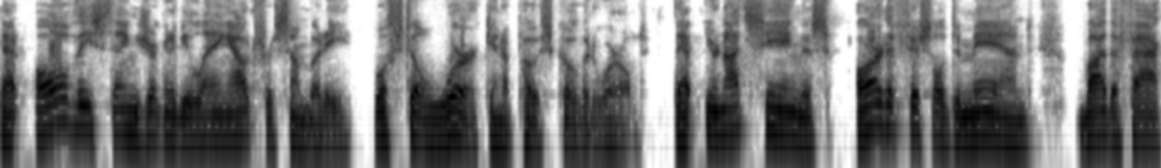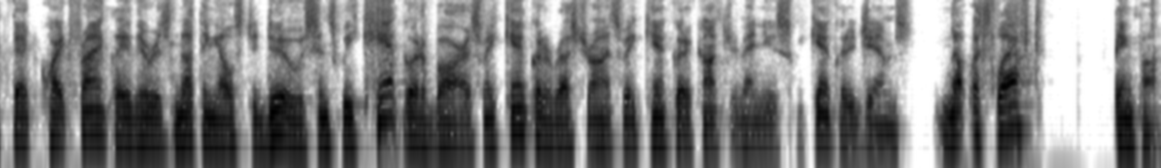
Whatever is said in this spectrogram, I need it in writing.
that all these things you're going to be laying out for somebody will still work in a post COVID world. That you're not seeing this artificial demand by the fact that, quite frankly, there is nothing else to do since we can't go to bars, we can't go to restaurants, we can't go to concert venues, we can't go to gyms. Not what's left ping pong.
